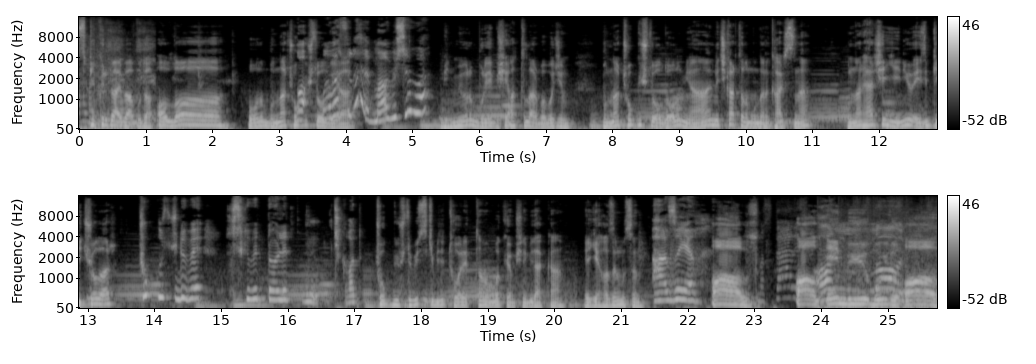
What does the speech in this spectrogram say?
Speaker galiba bu da. Allah. Oğlum bunlar çok güçlü oldu ya. Evet, mavisi var. Bilmiyorum buraya bir şey attılar babacım. Bunlar çok güçlü oldu oğlum ya. Ne çıkartalım bunların karşısına? Bunlar her şeyi yeniyor, ezip geçiyorlar. Çok güçlü bir skibit tuvalet çıkardı. Çok güçlü bir skibidi tuvalet. Tamam bakıyorum şimdi bir dakika. Ege hazır mısın? Hazırım. Al. Al. En büyüğü buydu. Al.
